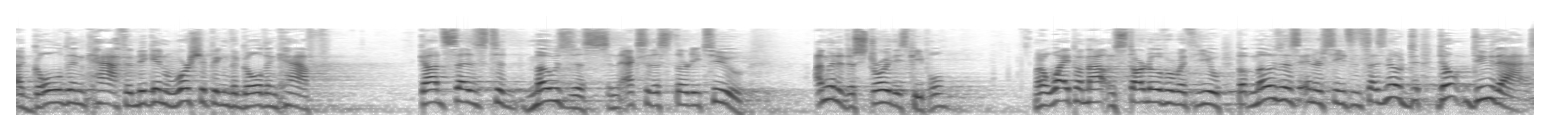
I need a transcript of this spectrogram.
a golden calf and begin worshiping the golden calf. God says to Moses in Exodus 32, I'm going to destroy these people. I'm going to wipe them out and start over with you. But Moses intercedes and says, No, d- don't do that.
